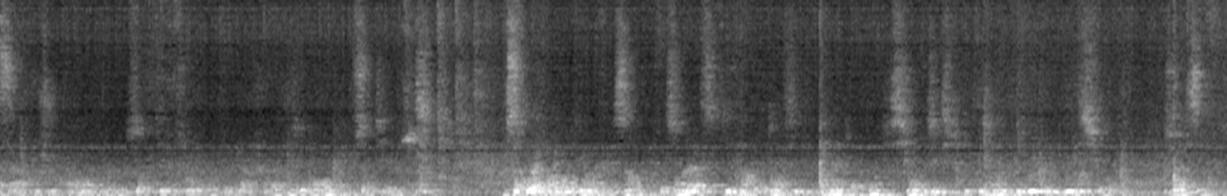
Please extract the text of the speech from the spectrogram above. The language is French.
ça touche le problème de sortir, parce qu'on peut là, à 12 parents, on peut sortir de ce Ils sont complètement éventrés en adolescent. De toute façon, là, ce qui est important, c'est de vous mettre en condition, vous expliquer comment vous devez évoluer sur, sur la scène.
